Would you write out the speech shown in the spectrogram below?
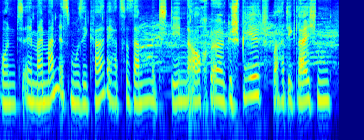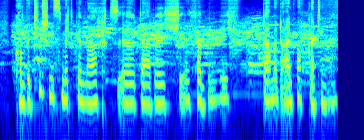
Und äh, mein Mann ist Musiker, der hat zusammen mit denen auch äh, gespielt, hat die gleichen Competitions mitgemacht. Äh, dadurch äh, verbinde ich damit einfach Göttingen.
